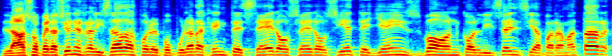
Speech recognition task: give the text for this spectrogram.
Las operaciones realizadas por el popular agente 007 James Bond con licencia para matar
